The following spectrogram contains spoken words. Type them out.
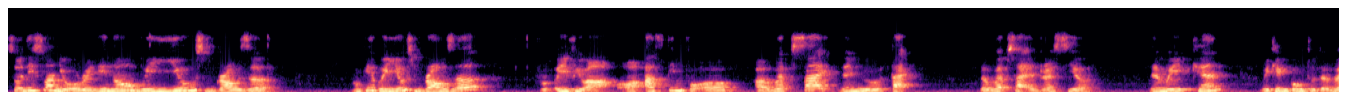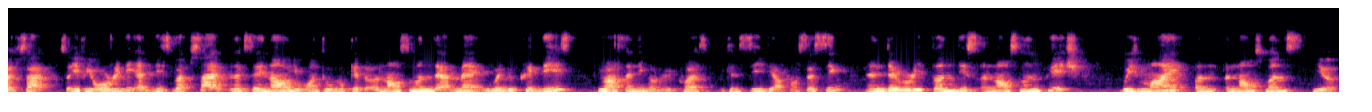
So this one you already know. We use browser. Okay, we use browser. If you are uh, asking for a, a website, then you type the website address here then we can we can go to the website. So if you're already at this website, let's say now you want to look at the announcement that I made, when you click this, you are sending a request. You can see they are processing and they will return this announcement page with my an announcements here.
